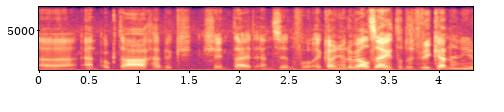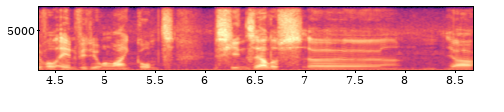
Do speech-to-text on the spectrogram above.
Uh, en ook daar heb ik geen tijd en zin voor. Ik kan jullie wel zeggen dat het weekend in ieder geval één video online komt. Misschien zelfs uh, ja,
